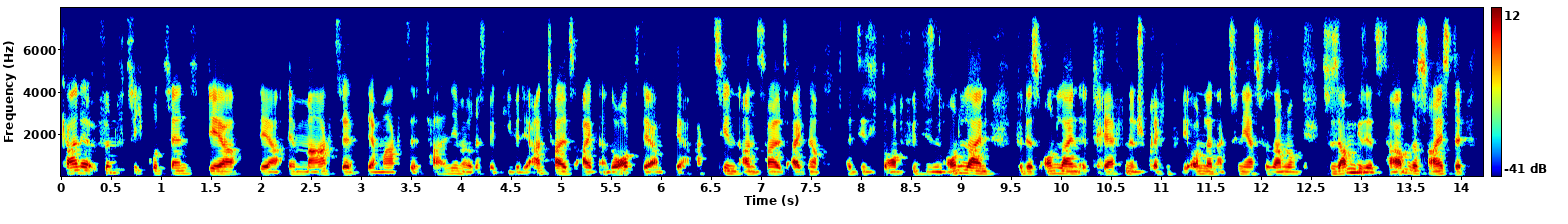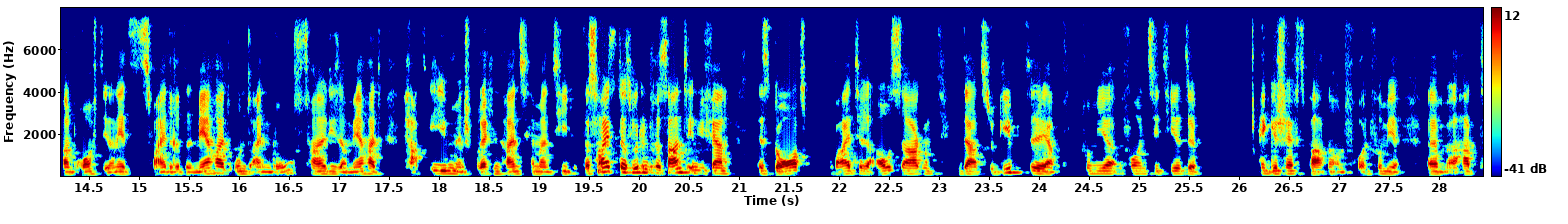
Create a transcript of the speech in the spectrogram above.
keine 50 Prozent der der Markte, der Marktteilnehmer, respektive der Anteilseigner dort, der, der Aktienanteilseigner, die sich dort für diesen Online, für das Online-Treffen entsprechend für die Online-Aktionärsversammlung zusammengesetzt haben. Das heißt, man bräuchte dann jetzt zwei Drittel Mehrheit und einen Großteil dieser Mehrheit hat eben entsprechend Heinz-Hermann Thiel. Das heißt, das wird interessant, inwiefern es dort weitere Aussagen dazu gibt. Der von mir vorhin zitierte Geschäftspartner und Freund von mir ähm, hat,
